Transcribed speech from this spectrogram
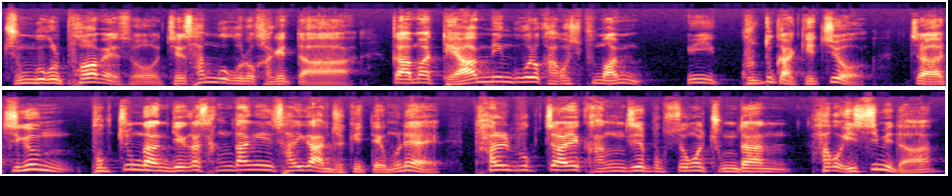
중국을 포함해서 제3국으로 가겠다. 그러니까 아마 대한민국으로 가고 싶은 마음이 굴뚝 같겠죠. 자, 지금 북중 관계가 상당히 사이가 안 좋기 때문에 탈북자의 강제 북송을 중단하고 있습니다.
